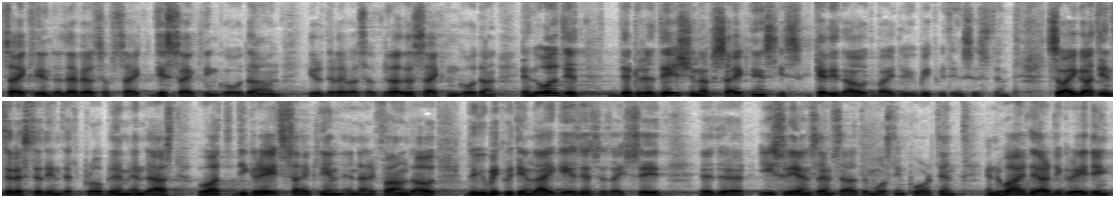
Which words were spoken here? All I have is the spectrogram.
cyclin, the levels of cyclin, this cyclin go down, here the levels of the other cyclin go down, and all the degradation of cyclins is carried out by the ubiquitin system. So I got interested in that problem and asked what degrades cyclin, and I found out the ubiquitin ligases, as I said, the E3 enzymes are the most important, and why they are degrading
